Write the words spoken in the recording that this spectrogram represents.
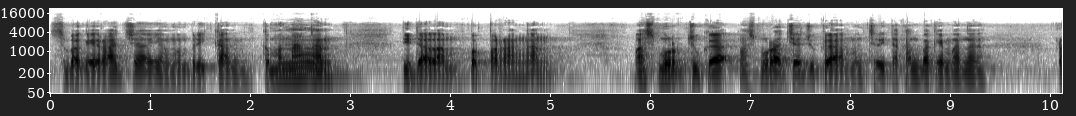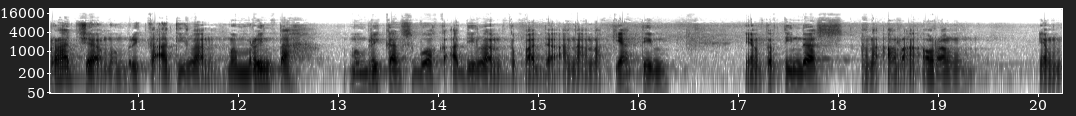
sebagai raja yang memberikan kemenangan di dalam peperangan. Mazmur juga Mazmur Raja juga menceritakan bagaimana raja memberi keadilan, memerintah, memberikan sebuah keadilan kepada anak-anak yatim yang tertindas, anak orang yang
